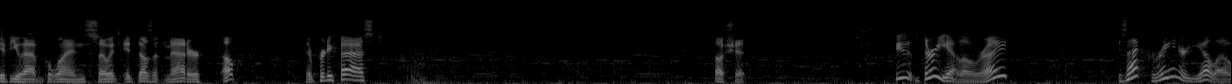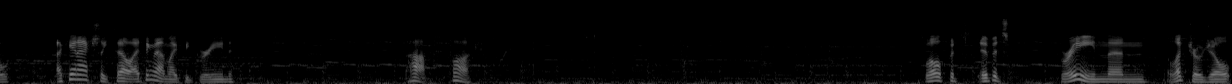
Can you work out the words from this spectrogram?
if you have Glenn, so it, it doesn't matter. Oh, they're pretty fast. Oh shit. These they're yellow, right? Is that green or yellow? I can't actually tell. I think that might be green. Ah, fuck. Well, if it's if it's green, then Electro Jolt.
